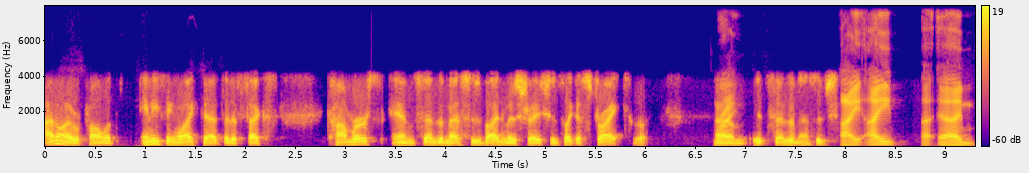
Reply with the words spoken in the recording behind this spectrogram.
I don't have a problem with anything like that that affects commerce and sends a message to the Biden administration. It's like a strike. Um, right. It sends a message. I, I, I,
